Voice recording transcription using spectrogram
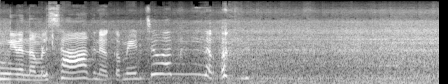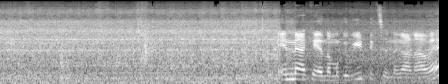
അങ്ങനെ നമ്മൾ സാധനമൊക്കെ മേടിച്ച് വന്നു. എന്നാക്കെ നമുക്ക് വീട്ടിൽ ചെന്ന് കാണാവേ.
